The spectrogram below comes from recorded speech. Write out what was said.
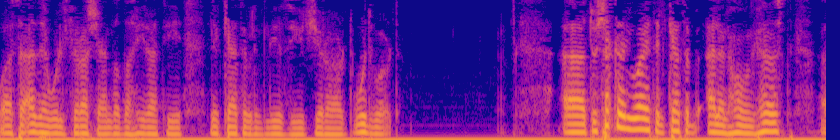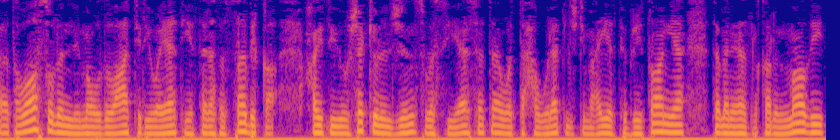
وسأذهب للفراش عند ظهيرتي للكاتب الإنجليزي جيرارد وودورد. تشكل رواية الكاتب ألان هونغهيرست تواصلا لموضوعات رواياته الثلاثة السابقة حيث يشكل الجنس والسياسة والتحولات الاجتماعية في بريطانيا ثمانينات القرن الماضي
